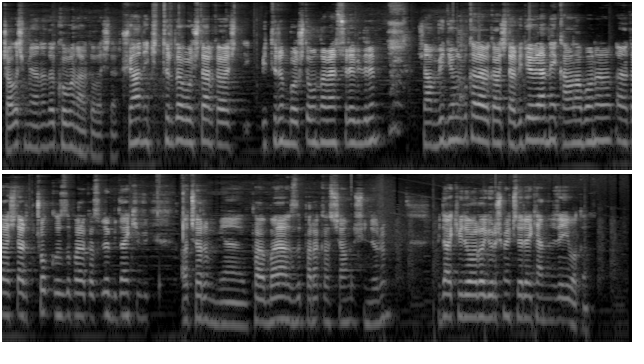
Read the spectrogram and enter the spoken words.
Çalışmayanı da kovun arkadaşlar. Şu an iki tırda boşta arkadaşlar. Bir tırın boşta onu da ben sürebilirim. Şu an videomuz bu kadar arkadaşlar. Video beğenmeyi, kanala abone olun arkadaşlar. Çok hızlı para kasılıyor. Bir dahaki açarım yani. Bayağı hızlı para kasacağımı düşünüyorum. Bir dahaki videolarda görüşmek üzere. Kendinize iyi bakın.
